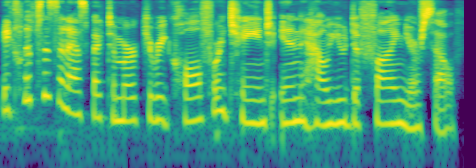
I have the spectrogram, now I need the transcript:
Eclipses and aspect to Mercury call for a change in how you define yourself.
